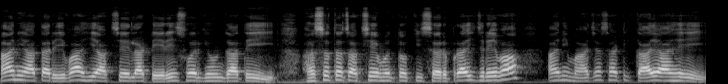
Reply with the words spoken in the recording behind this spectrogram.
आणि आता रेवा ही अक्षयला टेरेसवर घेऊन जाते. हसतच अक्षय म्हणतो की सरप्राईज रेवा? आणि माझ्यासाठी काय आहे?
